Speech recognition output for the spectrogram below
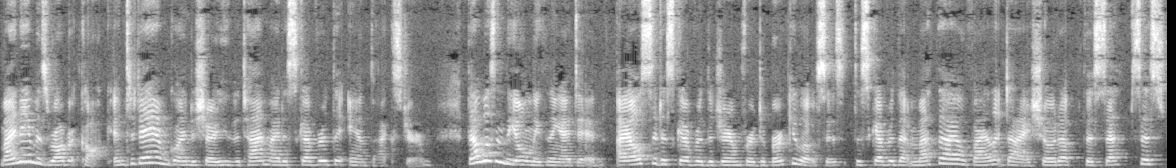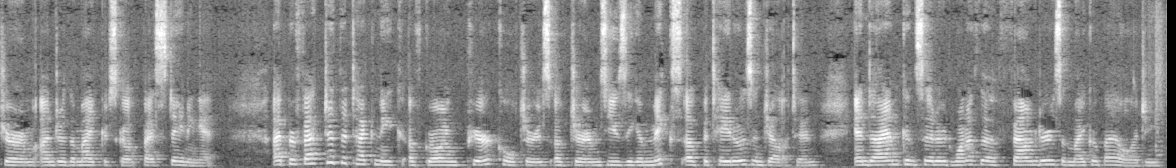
My name is Robert Koch, and today I'm going to show you the time I discovered the anthrax germ. That wasn't the only thing I did. I also discovered the germ for tuberculosis, discovered that methyl violet dye showed up the sepsis germ under the microscope by staining it. I perfected the technique of growing pure cultures of germs using a mix of potatoes and gelatin, and I am considered one of the founders of microbiology.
